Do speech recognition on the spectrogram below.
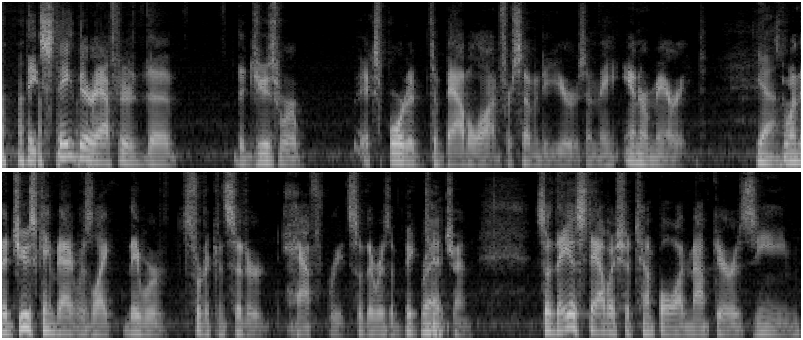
they stayed there after the the Jews were exported to Babylon for 70 years, and they intermarried. yeah. So when the Jews came back, it was like they were sort of considered half breeds. So there was a big Right. tension. So they established a temple on Mount Gerizim,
